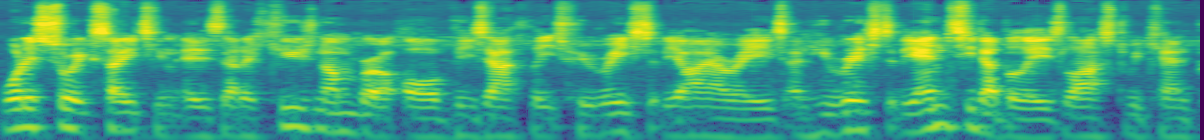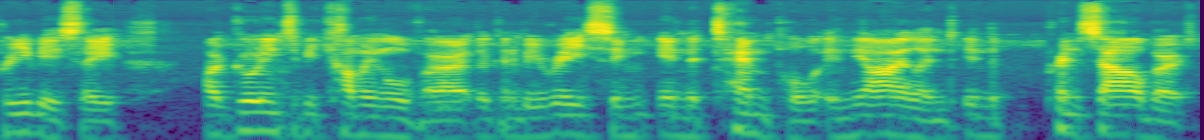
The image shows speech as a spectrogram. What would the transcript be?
what is so exciting is that a huge number of these athletes who raced at the IRAs and who raced at the NCAAs last weekend previously are going to be coming over. They're going to be racing in the Temple, in the Island, in the Prince Albert,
